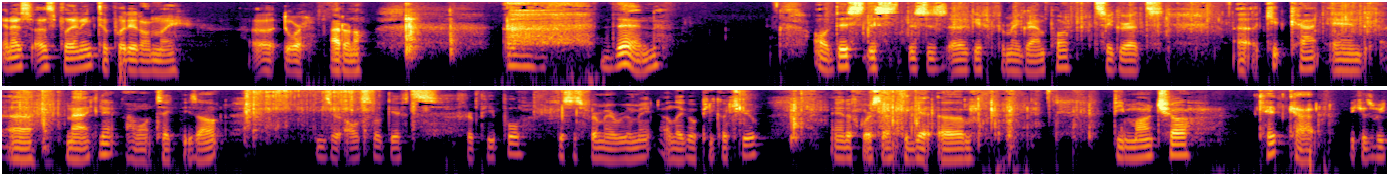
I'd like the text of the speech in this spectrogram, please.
And I was, I was planning to put it on my uh, door. I don't know. Uh, then, oh, this this this is a gift for my grandpa. Cigarettes, uh, Kit Kat, and a magnet. I won't take these out. These are also gifts for people. This is for my roommate, a Lego Pikachu, and of course I have to get um, the matcha Kit Kat because we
